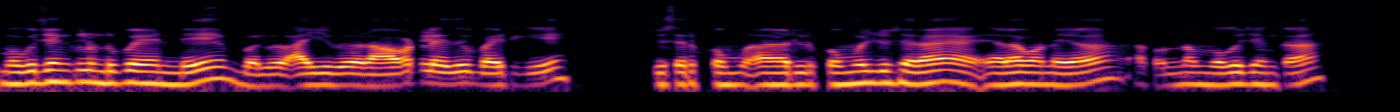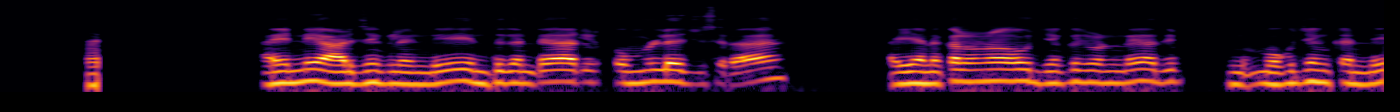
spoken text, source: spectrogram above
మొగు జింకలు ఉండిపోయండి అవి రావట్లేదు బయటికి. చూసారు కొమ్ము వాటి కొమ్ములు చూసారా ఎలా ఉన్నాయో. అక్కడ ఉన్న మొగు జింక. అవన్నీ ఆడ జింకలు అండి ఎందుకంటే వాటి కొమ్ములు లేదు చూసారా అవి వెనకాల ఉన్న ఒక జింక చూడండి అది మొగు జింక అండి.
